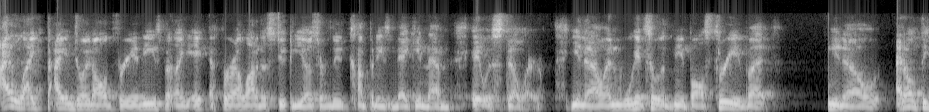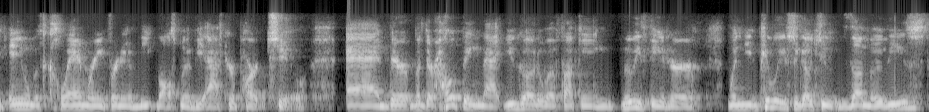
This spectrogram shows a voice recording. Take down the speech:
I liked I enjoyed all three of these, but like it, for a lot of the studios or the companies making them, it was filler. You know, and we'll get to it with Meatballs three, but you know, I don't think anyone was clamoring for a new Meatballs movie after part two. And they're, but they're hoping that you go to a fucking movie theater when you people used to go to the movies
